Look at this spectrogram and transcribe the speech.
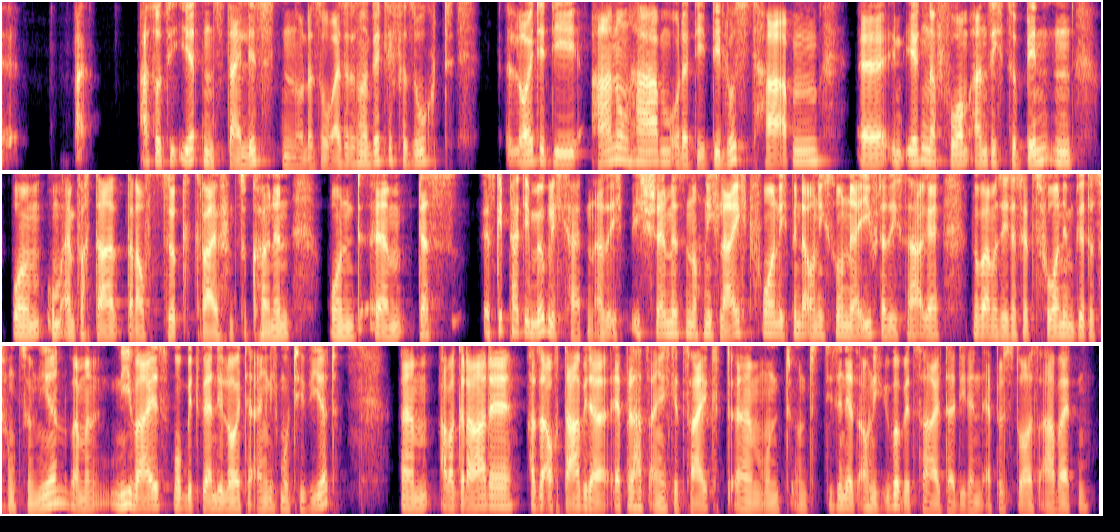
äh, assoziierten Stylisten oder so. Also, dass man wirklich versucht, Leute, die Ahnung haben oder die, die Lust haben, äh, in irgendeiner Form an sich zu binden, um, um einfach da darauf zurückgreifen zu können. Und ähm, das es gibt halt die Möglichkeiten. Also ich, ich stelle mir es noch nicht leicht vor und ich bin da auch nicht so naiv, dass ich sage, nur weil man sich das jetzt vornimmt, wird das funktionieren, weil man nie weiß, womit werden die Leute eigentlich motiviert. Ähm, aber gerade, also auch da wieder, Apple hat es eigentlich gezeigt ähm, und, und die sind jetzt auch nicht überbezahlt, da die den Apple Stores arbeiten.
